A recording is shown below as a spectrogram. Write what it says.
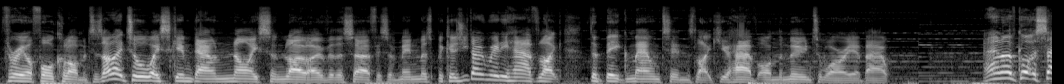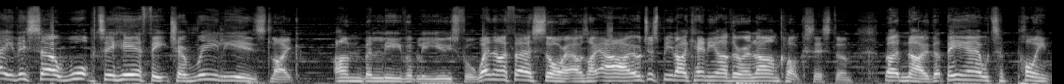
three or four kilometres. I like to always skim down nice and low over the surface of Minmus because you don't really have like the big mountains like you have on the moon to worry about. And I've got to say, this uh, warp to here feature really is like unbelievably useful. When I first saw it, I was like, ah, oh, it'll just be like any other alarm clock system. But no, that being able to point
